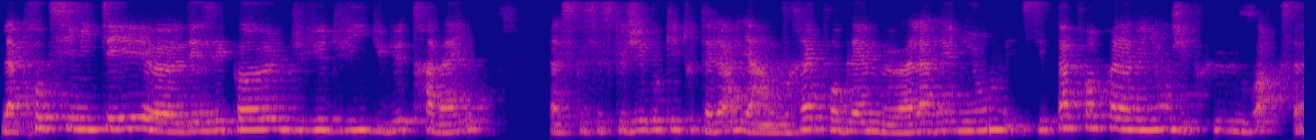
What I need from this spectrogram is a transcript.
La proximité euh, des écoles, du lieu de vie, du lieu de travail. Parce que c'est ce que j'évoquais tout à l'heure. Il y a un vrai problème euh, à La Réunion. Mais c'est pas propre à La Réunion. J'ai pu voir que ça.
